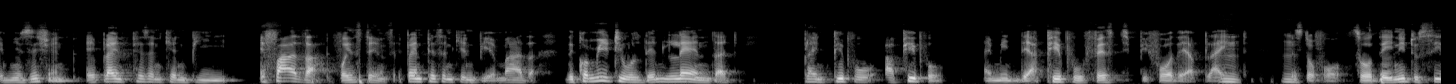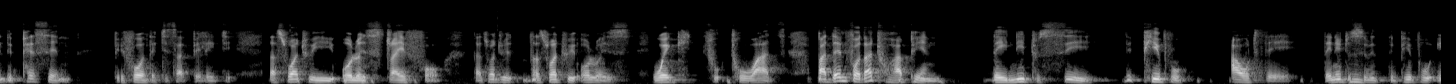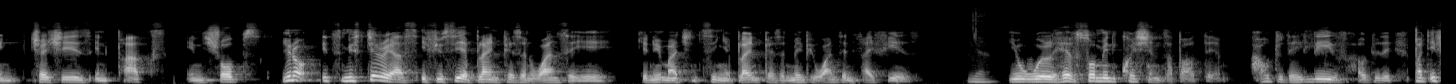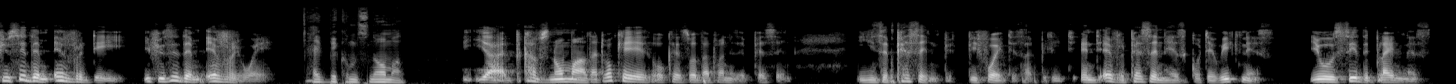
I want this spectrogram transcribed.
a musician, a blind person can be a father, for instance, a blind person can be a mother. The community will then learn that blind people are people I mean, there are people first before they are blind, mm. mm. first of all. So they need to see the person before the disability. That's what we always strive for. That's what we, that's what we always work to, towards. But then for that to happen, they need to see the people out there. They need to mm. see the people in churches, in parks, in shops. You know, it's mysterious if you see a blind person once a year. Can you imagine seeing a blind person maybe once in five years? Yeah. you will have so many questions about them. How do they live? How do they? But if you see them every day, if you see them everywhere, it becomes normal. Yeah, it becomes normal that okay, okay, so that one is a person. He's a person b- before a disability, and every person has got a weakness. You will see the blindness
